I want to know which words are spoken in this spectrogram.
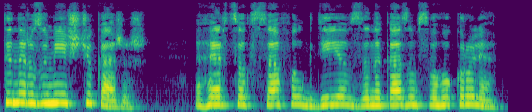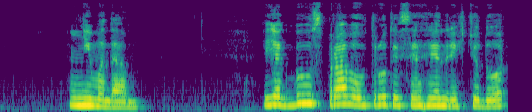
Ти не розумієш, що кажеш. Герцог Сафолк діяв за наказом свого короля. Ні, мадам. Якби у справу втрутився Генріх Тюдор,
